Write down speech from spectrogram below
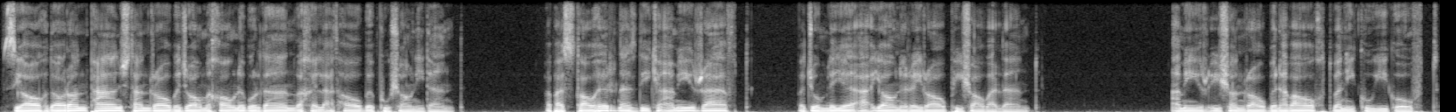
سیاه داران پنج تن را بجامه خانه بردند و خلعتها بپوشانیدند. و پس طاهر نزدیک امیر رفت و جمله اعیان ری را پیش آوردند. امیر ایشان را بنواخت و نیکویی گفت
